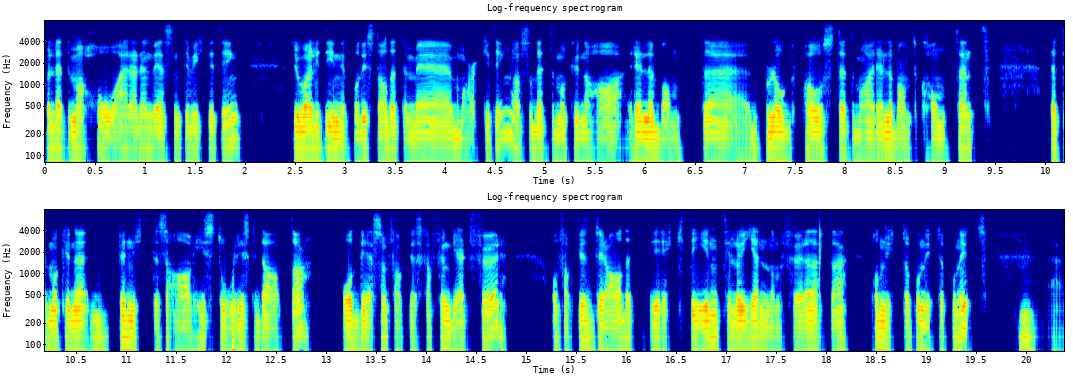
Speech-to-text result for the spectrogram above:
dette med HR er en vesentlig viktig ting. Du var litt inne på det i stad, dette med marketing. altså Dette med å kunne ha relevante bloggpost, dette med å ha relevant content. Dette med å kunne benytte seg av historisk data og det som faktisk har fungert før. Og faktisk dra dette direkte inn til å gjennomføre dette på nytt og på nytt og på nytt. Mm. Eh,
